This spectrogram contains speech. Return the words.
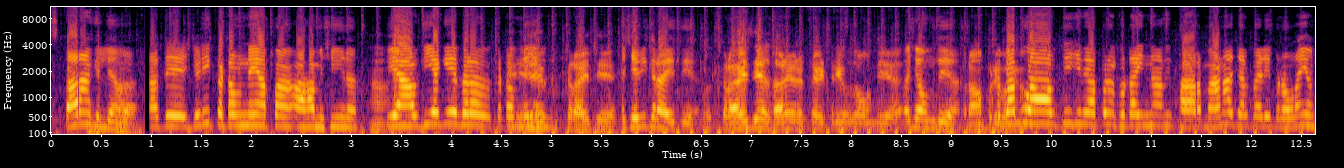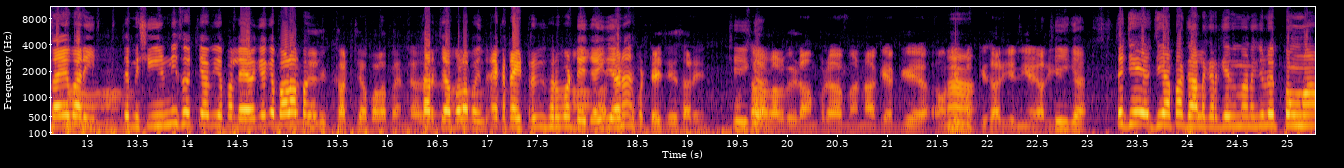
17 ਕਿੱਲਿਆਂ ਦਾ। ਤੇ ਜਿਹੜੀ ਕਟਾਉਨੇ ਆਪਾਂ ਆਹ ਮਸ਼ੀਨ ਹਾਂ। ਇਹ ਆਪਦੀ ਆ ਕਿ ਫਿਰ ਕਟਾਉਨੇ ਇਹ ਕਿਰਾਏ ਤੇ ਹੈ। ਅੱਛਾ ਇਹ ਵੀ ਕਿਰਾਏ ਤੇ ਆ ਕਿਰਾਏ ਤੇ ਹੈ, ਸਾਰੇ ਟਰੈਕਟਰ ਉਹਦਾ ਆਉਂਦੇ ਆ। ਅੱਛਾ ਆਉਂਦੇ ਆ। ਬਾਪੂ ਆਪਦੀ ਜਿਵੇਂ ਆਪਣਾ ਤੁਹਾਡਾ ਇੰਨਾ ਵੀ ਫਾਰਮ ਆ ਨਾ ਚੱਲ ਪਹਿਲੇ ਬਣਾਉਣਾ ਹੀ ਹੁੰਦਾ ਇਹ ਵਾਰੀ। ਹਾਂ, ਹਾਂ। ਤੇ ਮਸ਼ੀਨ ਨਹੀਂ ਸੋਚਿਆ ਵੀ ਆਪਾਂ ਲੈ ਲਗੇ ਕਿ ਵਾਲੀ ਖਰਚਾ ਬੜਾ ਪੈਂਦਾ। ਖਰਚਾ ਬੜਾ ਪੈਂਦਾ। ਇੱਕ ਟਰੈਕਟਰ ਵੀ ਫਿਰ ਵੱਡੇ ਚਾਹੀਦੇ ਹਨਾ ਵੱਡੇ ਜੇ ਸਾਰੇ। ਠੀਕ। ਹਿਸਾਬ ਨਾਲ ਵੀ ਰਾਮਪੁਰਾ ਮੰਨਾ ਕੇ ਅੱਗੇ ਆਉਂਦੀ ਹਾਂ। ਮੱਕੀ ਸਾਰੀ ਜਿੰਨੀ ਆ ਰਹੀ ਠੀਕ ਆ ਤੇ ਜੇ ਜੇ ਆਪਾਂ ਗੱਲ ਕਰਕੇ ਵੀ ਮੰਨ ਚਲੋ ਪਾਉਣਾ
